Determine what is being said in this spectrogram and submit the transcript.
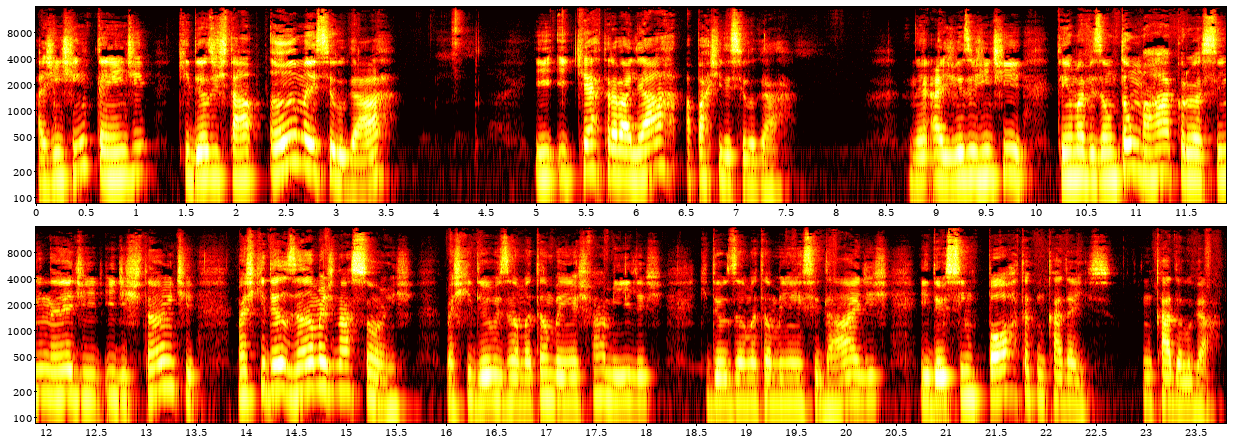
a gente entende que Deus está ama esse lugar e, e quer trabalhar a partir desse lugar. Né? Às vezes a gente tem uma visão tão macro assim, né, de, e distante, mas que Deus ama as nações, mas que Deus ama também as famílias, que Deus ama também as cidades e Deus se importa com cada isso, com cada lugar.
